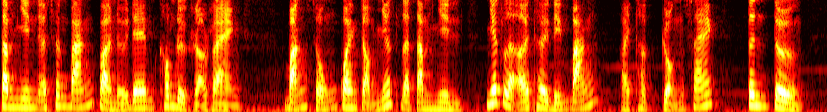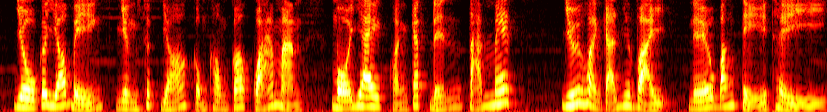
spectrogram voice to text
Tầm nhìn ở sân bắn vào nửa đêm không được rõ ràng. Bắn súng quan trọng nhất là tầm nhìn, nhất là ở thời điểm bắn, phải thật chuẩn xác, tinh tường. Dù có gió biển, nhưng sức gió cũng không có quá mạnh, mỗi giây khoảng cách đến 8 mét. Dưới hoàn cảnh như vậy, nếu bắn tỉa thì...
